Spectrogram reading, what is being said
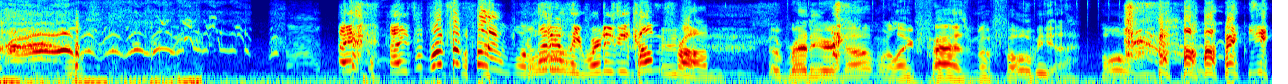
I, I, what the fuck? Well, literally, where did he come from? Ready or not, we're like phasmophobia. Holy shit.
